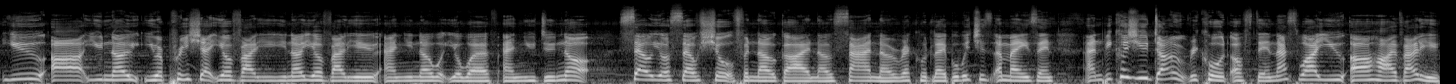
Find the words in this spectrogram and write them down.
You are, you know, you appreciate your value. You know your value, and you know what you're worth, and you do not sell yourself short for no guy, no sound, no record label, which is amazing. And because you don't record often, that's why you are high value.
